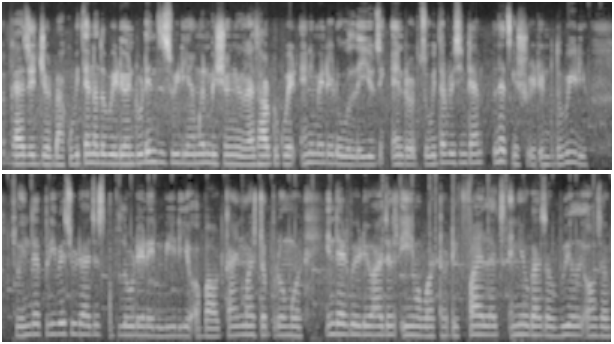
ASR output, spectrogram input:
What's up guys, it's Jed back with another video and today in this video I'm to be showing you guys how to create animated overlay using Android. So without wasting time, let's get straight into the video. So in the previous video I just uploaded a video about KineMaster Pro Mod. In that video I just aim about 35 likes and you guys are really awesome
